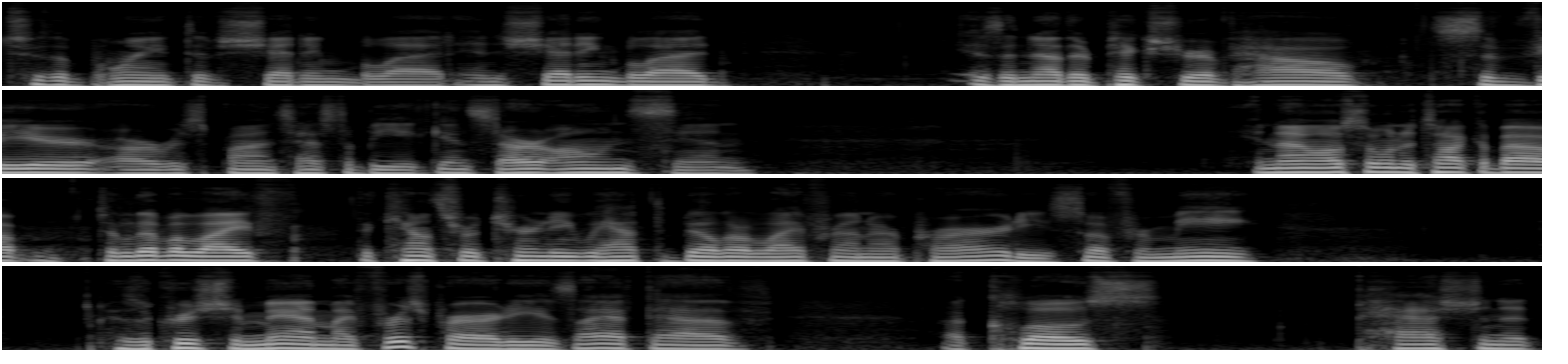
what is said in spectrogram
to the point of shedding blood. And shedding blood is another picture of how severe our response has to be against our own sin. And I also want to talk about to live a life that counts for eternity, we have to build our life around our priorities. So for me, as a Christian man, my first priority is I have to have a close, passionate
